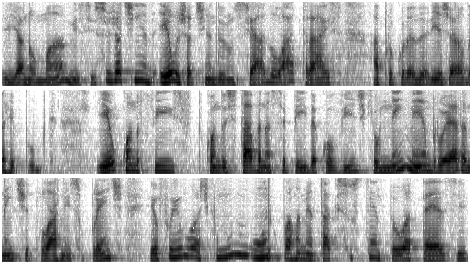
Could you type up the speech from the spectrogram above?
Yanomamis, isso já tinha, eu já tinha denunciado lá atrás à Procuradoria-Geral da República. Eu, quando fiz, quando estava na CPI da Covid, que eu nem membro era, nem titular, nem suplente, eu fui, acho que, um único parlamentar que sustentou a tese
